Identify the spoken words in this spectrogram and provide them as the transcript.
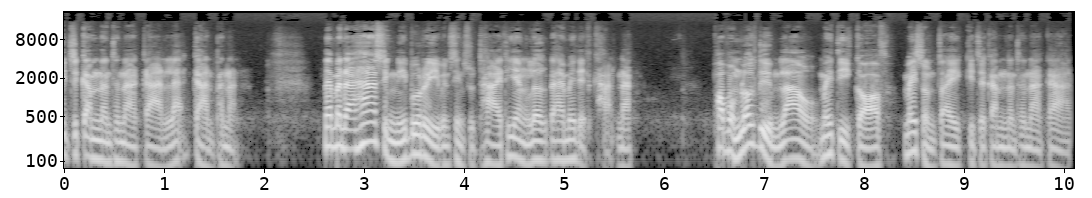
กิจกรรมนันทนาการและการพนันในบรรดา 5 สิ่งนี้บุหรี่เป็นสิ่งสุดท้ายที่ยังเลิกได้ไม่เด็ดขาดนัก พอผมเลิกดื่มเหล้าไม่ตีกอล์ฟไม่สนใจกิจกรรมนันทนาการ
